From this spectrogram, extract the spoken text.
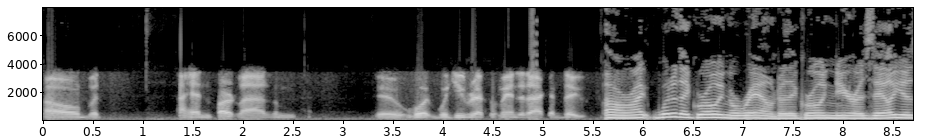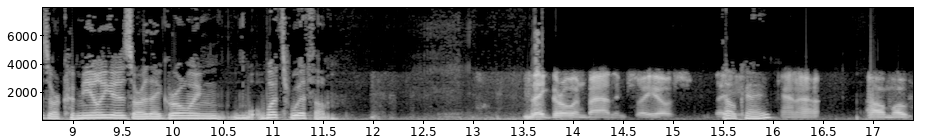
all, but I hadn't fertilized them. Uh, what would you recommend that I could do? All right. What are they growing around? Are they growing near azaleas or camellias? Or are they growing? What's with them? They grow growing by themselves. They okay. Kind of almost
